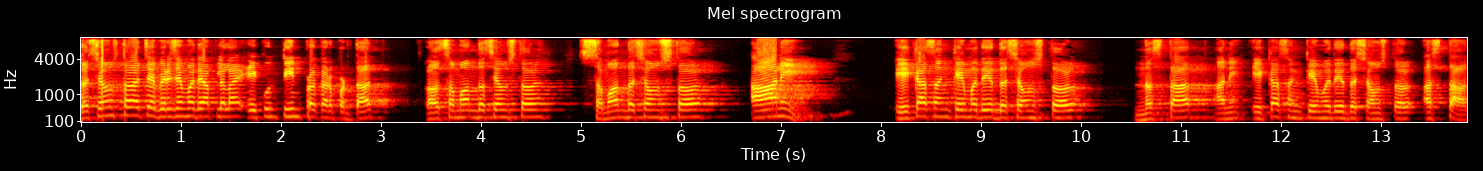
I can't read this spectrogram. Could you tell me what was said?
दशांश स्थळाच्या बेरजेमध्ये आपल्याला एकूण तीन प्रकार पडतात. असमान दशांश स्थळ समान दशांश स्थळ आणि एका संख्येमध्ये दशांश स्थळ नसतात आणि एका संख्येमध्ये दशांश स्थळ असतात.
